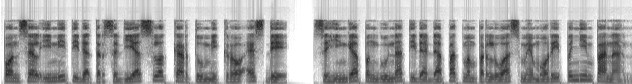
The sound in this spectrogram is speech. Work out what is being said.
ponsel ini tidak tersedia slot kartu micro SD, sehingga pengguna tidak dapat memperluas memori penyimpanan.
